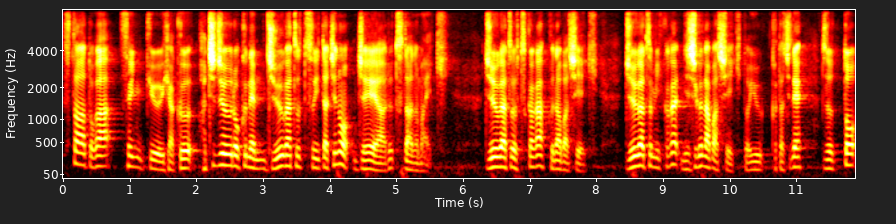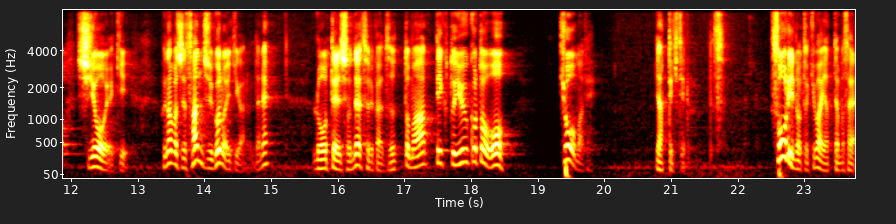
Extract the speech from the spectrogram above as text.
スタートが1986年10月1日の JR 津田沼駅。10月2日が船橋駅。10月3日が西船橋駅という形でずっと主要駅。船橋で35の駅があるんでね。ローテーションでそれからずっと回っていくということを今日までやってきてるんです。総理の時はやってません。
